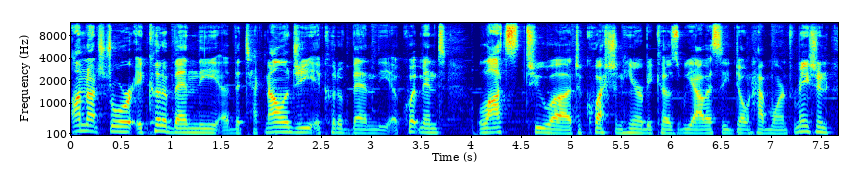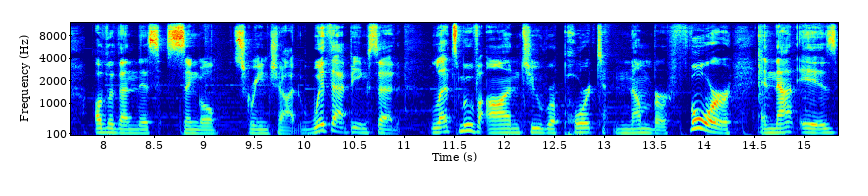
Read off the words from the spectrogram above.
I'm not sure. It could have been the uh, the technology. It could have been the equipment lots to uh to question here because we obviously don't have more information other than this single screenshot. With that being said let's move on to report number four and that is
